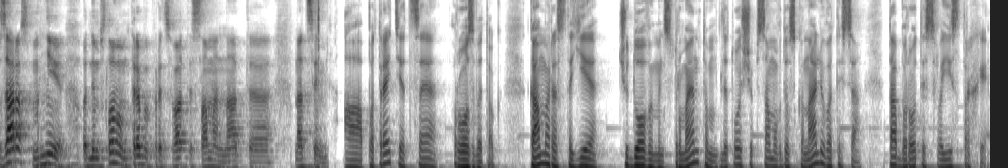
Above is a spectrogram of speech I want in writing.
зараз мені одним словом треба працювати саме над, над цим. А по-третє, це розвиток. Камера стає чудовим інструментом для того, щоб самовдосконалюватися та бороти свої страхи.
